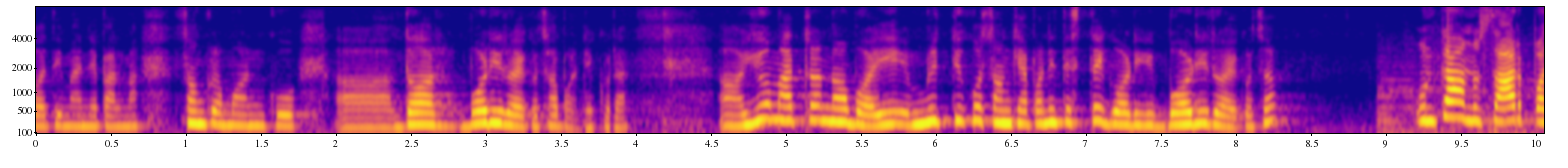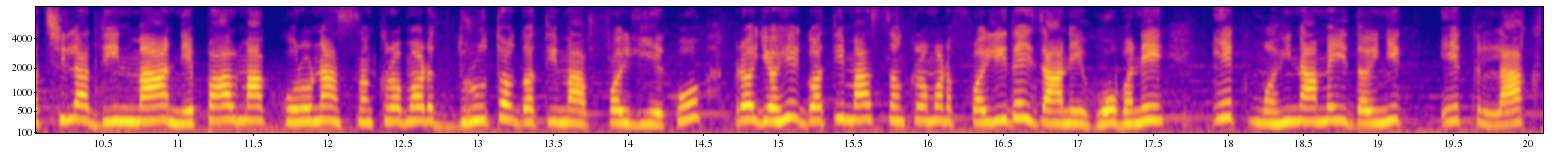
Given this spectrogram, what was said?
गतिमा नेपालमा सङ्क्रमणको दर बढिरहेको छ भन्ने कुरा। यो मात्र नभई मृत्युको सङ्ख्या पनि त्यस्तै गढी बढिरहेको छ। उनका अनुसार पछिल्ला दिनमा नेपालमा कोरोना संक्रमण द्रुत गतिमा फैलिएको र यही गतिमा संक्रमण फैलिँदै जाने हो भने एक महिनामै दैनिक एक लाख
